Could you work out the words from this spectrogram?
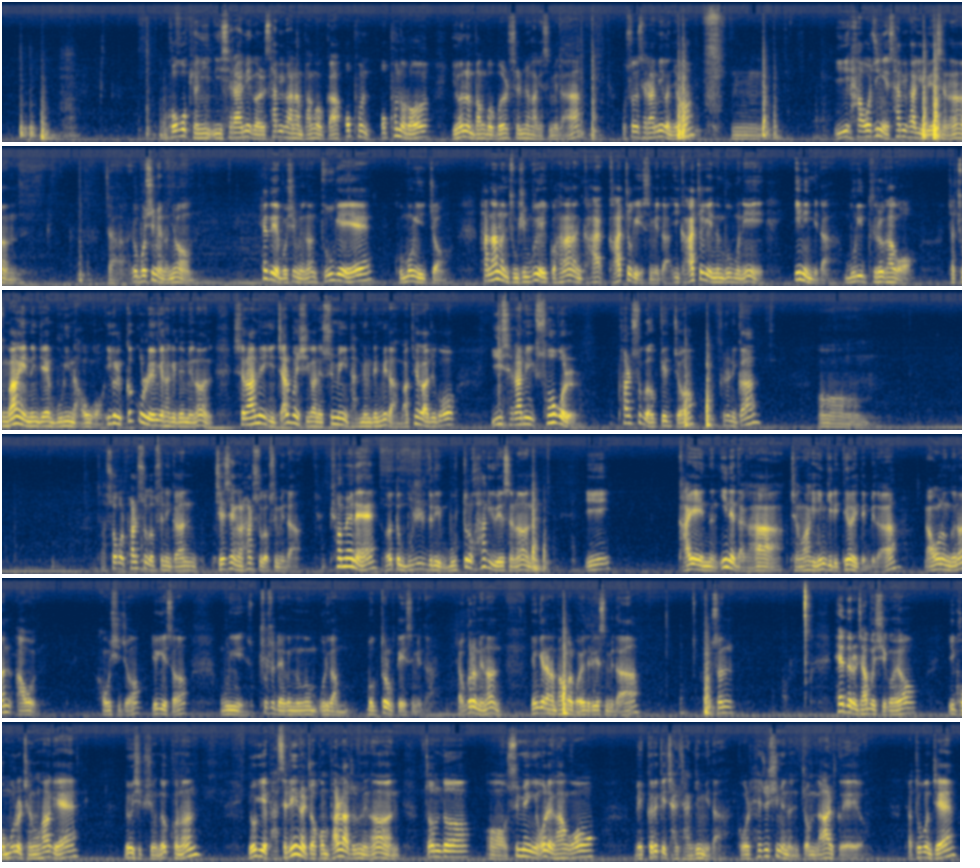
고급형인 이 세라믹을 삽입하는 방법과 오픈 오픈으로 여는 방법을 설명하겠습니다. 우선 세라믹은요, 음, 이 하우징에 삽입하기 위해서는 자, 요 보시면은요, 헤드에 보시면은 두 개의 구멍이 있죠. 하나는 중심부에 있고 하나는 가, 가 쪽에 있습니다. 이 가 쪽에 있는 부분이 인입니다. 물이 들어가고 자 중간에 있는 게 물이 나오고 이걸 거꾸로 연결하게 되면은 세라믹이 짧은 시간에 수명이 단명됩니다. 막혀가지고 이 세라믹 속을 팔 수가 없겠죠. 그러니까 어 자, 속을 팔 수가 없으니까 재생을 할 수가 없습니다. 표면에 어떤 물질들이 묻도록 하기 위해서는 이 가에 있는 인에다가 정확히 연결이 되어야 됩니다. 나오는 거는 아웃, 아웃이죠. 여기에서 물이 출수되는 건 우리가 먹도록 되어 있습니다. 자, 그러면은 연결하는 방법을 보여드리겠습니다. 우선 헤드를 잡으시고요. 이 고무를 정확하게 넣으십시오. 넣고는 여기에 바셀린을 조금 발라주면은 좀 더 어, 수명이 오래 가고 매끄럽게 잘 잠깁니다. 그걸 해주시면은 좀 나을 거예요. 자, 두 번째.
